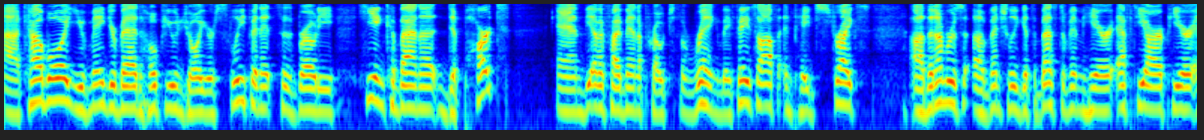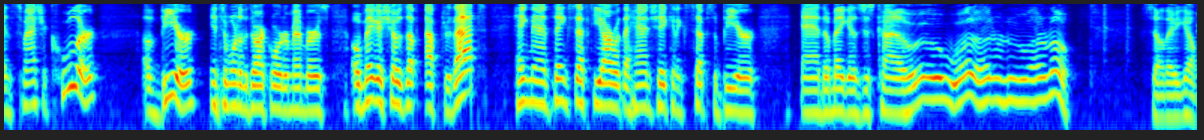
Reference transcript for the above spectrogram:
Uh, Cowboy, you've made your bed. Hope you enjoy your sleep in it, says Brodie. He and Cabana depart and the other five men approach the ring. They face off, and Page strikes. Uh, the numbers eventually get the best of him here. FTR appear and smash a cooler of beer into one of the Dark Order members. Omega shows up after that. Hangman thanks FTR with a handshake and accepts a beer. And Omega is just kind of, oh, what? I don't know. I don't know. So there you go.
